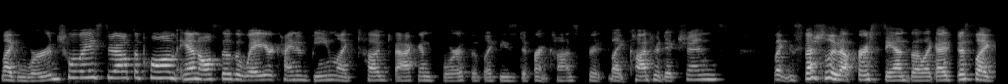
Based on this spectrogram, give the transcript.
like word choice throughout the poem and also the way you're kind of being like tugged back and forth with like these different contra- like contradictions like especially that first stanza like i just like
